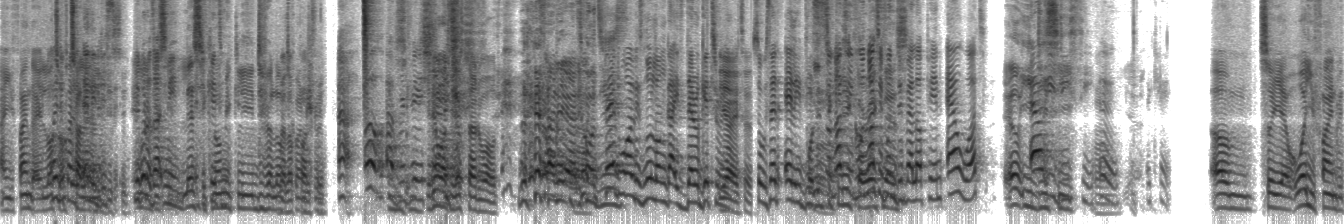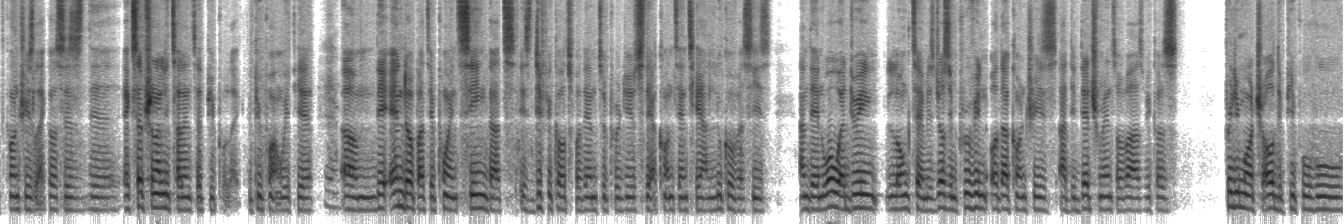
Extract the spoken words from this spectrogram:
and you find that a lot Why do you of call it talent. LEDC? What does that mean? Less Educate me. economically developed, Developed country. country. You abbreviation. didn't want to use third world. yeah, So third world is no longer it's derogatory. Yeah, it is. So we said LED. So not even, not even developing. L what? LEDC. LEDC. Oh, okay. Um, so yeah, what you find with countries like us is the exceptionally talented people, like the people I'm with here, um, they end up at a point seeing that it's difficult for them to produce their content here and look overseas. And then what we're doing long term is just improving other countries at the detriment of us because pretty much all the people who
